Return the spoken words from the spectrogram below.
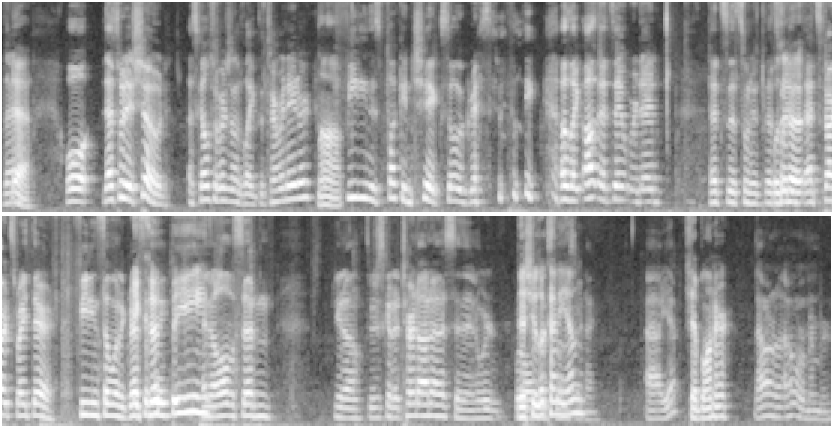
them. Yeah. Well, that's what it showed. A skeletal version of like the Terminator Uh-huh. feeding this fucking chick so aggressively. I was like, oh, that's it. We're dead. That's that's when it, that's Was when it it, a- that starts right there. Feeding someone It aggressively. could be. and then all of a sudden, you know, they're just gonna turn on us, and then we're. we're Did she look kinda young? Uh, yeah. She had blonde hair. I don't know. I don't remember.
